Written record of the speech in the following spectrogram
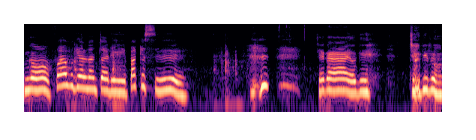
이거 5갤런짜리 바켓스 제가 여기 저기로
